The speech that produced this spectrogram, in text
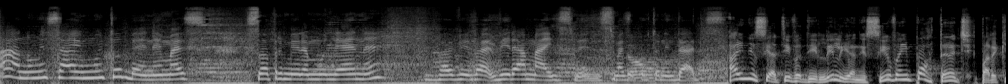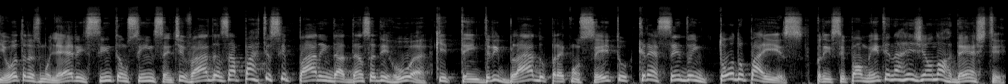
Ah, não me sai muito bem, né? Mas sou a primeira mulher, né? Vai, vir, vai virar mais vezes, mais então... oportunidades. A iniciativa de Liliane Silva é importante para que outras mulheres sintam-se incentivadas a participarem da dança de rua, que tem driblado o preconceito, crescendo em todo o país, principalmente na região Nordeste,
